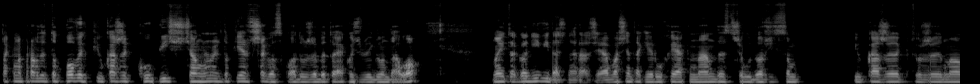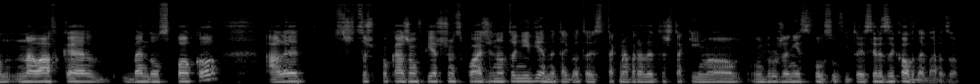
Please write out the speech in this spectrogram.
tak naprawdę topowych piłkarzy kupić, ściągnąć do pierwszego składu, żeby to jakoś wyglądało. No i tego nie widać na razie. A właśnie takie ruchy jak Nandes czy Udoci są piłkarze, którzy no, na ławkę będą spoko, ale coś pokażą w pierwszym składzie, no to nie wiemy tego. To jest tak naprawdę też takie no, wróżenie z fusów i to jest ryzykowne bardzo.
